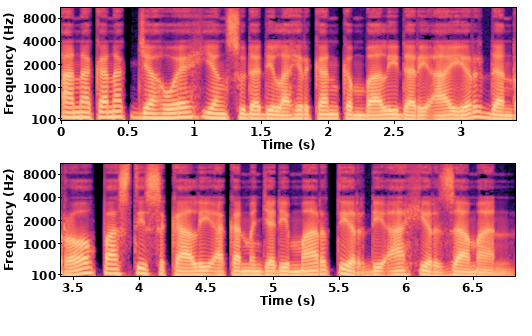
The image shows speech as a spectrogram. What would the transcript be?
Anak-anak Yahweh yang sudah dilahirkan kembali dari air dan roh pasti sekali akan menjadi martir di akhir zaman.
